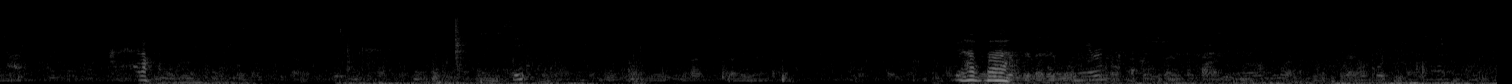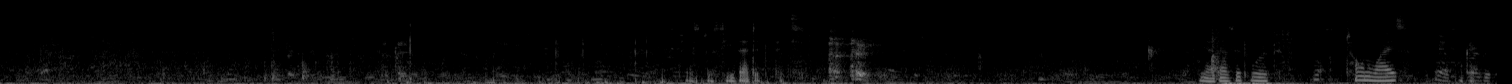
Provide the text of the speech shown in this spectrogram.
have a. Just to see that it fits. Yeah, does it work? Tone wise? Yeah, Okay. good.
